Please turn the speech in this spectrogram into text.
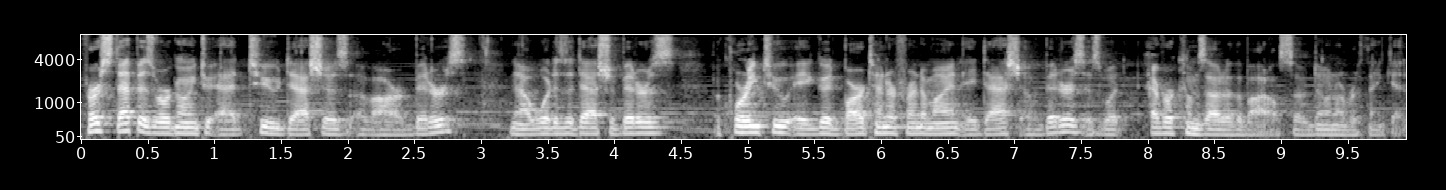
First step is we're going to add two dashes of our bitters. Now, what is a dash of bitters? According to a good bartender friend of mine, a dash of bitters is whatever comes out of the bottle, so don't overthink it.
